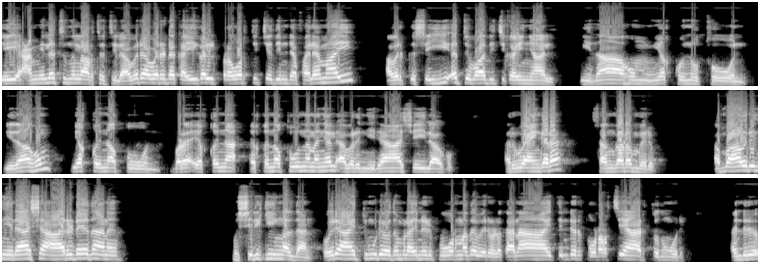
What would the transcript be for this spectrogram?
ഈ അമിലത്ത് എന്നുള്ള അർത്ഥത്തിൽ അവരവരുടെ കൈകൾ പ്രവർത്തിച്ചതിന്റെ ഫലമായി അവർക്ക് ശയ്യത്ത് ബാധിച്ചു കഴിഞ്ഞാൽ ഇതാഹും ഇതാഹും എന്ന് പറഞ്ഞാൽ അവർ നിരാശയിലാകും. അവർക്ക് ഭയങ്കര സങ്കടം വരും. അപ്പൊ ആ ഒരു നിരാശ ആരുടേതാണ്? മുഷരിക്കീങ്ങളുടെതാണ് ഒരു ആയത്തും കൂടി ഓതുമ്പോൾ അതിനൊരു പൂർണത വരുള്ളൂ. കാരണം ആ ആയത്തിന്റെ ഒരു തുടർച്ചയാണ് അടുത്തതും കൂടി. അതിന്റെ ഒരു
